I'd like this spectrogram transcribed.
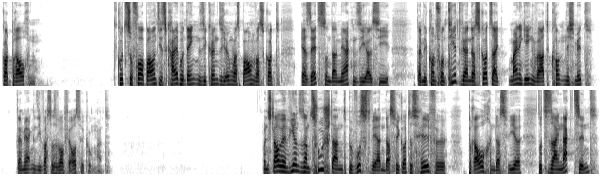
Gott brauchen. Kurz zuvor bauen sie das Kalb und denken, sie können sich irgendwas bauen, was Gott ersetzt. Und dann merken sie, als sie damit konfrontiert werden, dass Gott sagt, meine Gegenwart kommt nicht mit, da merken sie, was das überhaupt für Auswirkungen hat. Und ich glaube, wenn wir uns unserem Zustand bewusst werden, dass wir Gottes Hilfe brauchen, dass wir sozusagen nackt sind,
